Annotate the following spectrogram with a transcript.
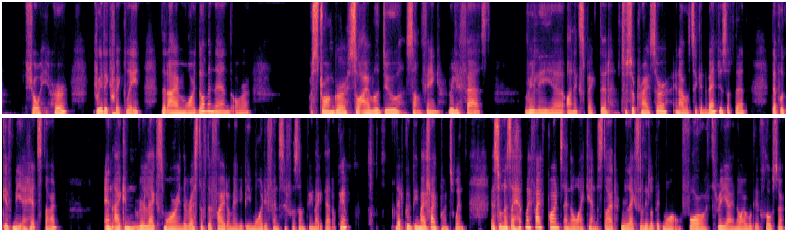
show her really quickly that I'm more dominant or stronger. So I will do something really fast, really uh, unexpected to surprise her, and I will take advantage of that. That will give me a head start, and I can relax more in the rest of the fight, or maybe be more defensive or something like that. Okay. That could be my five points win. As soon as I have my five points, I know I can start relax a little bit more. Four or three, I know I will get closer.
